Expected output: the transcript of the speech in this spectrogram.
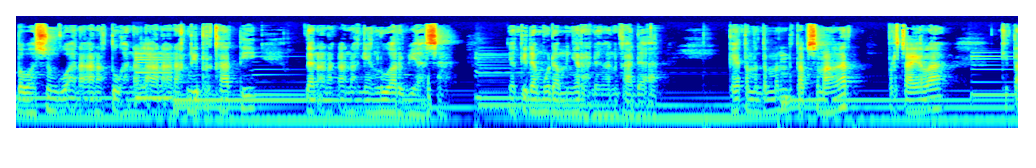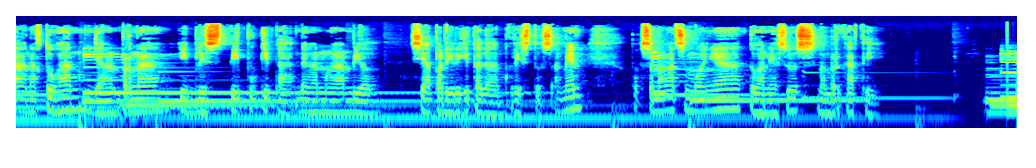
bahwa sungguh anak-anak Tuhan adalah anak-anak diberkati dan anak-anak yang luar biasa, yang tidak mudah menyerah dengan keadaan. Oke teman-teman tetap semangat, percayalah kita anak Tuhan, jangan pernah iblis tipu kita dengan mengambil siapa diri kita dalam Kristus. Amin. Tetap semangat semuanya, Tuhan Yesus memberkati. thank you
